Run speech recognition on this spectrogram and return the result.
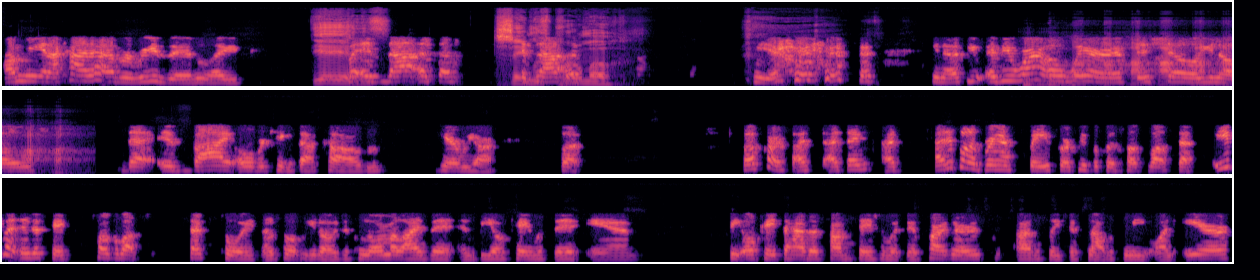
I mean, I kind of have a reason, like, yeah, yeah but it's not. It's a, shameless not a- promo yeah. you know, if you if you weren't aware if this show, you know, that is by Overkink.com, here we are. But but of course, I I think I I just want to bring a space where people can talk about sex, even in this case, talk about sex toys and so you know just normalize it and be okay with it and be okay to have those conversations with their partners. Obviously, just not with me on air,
